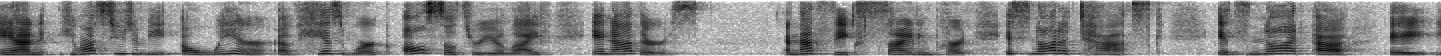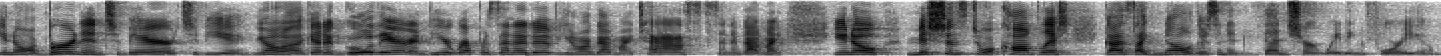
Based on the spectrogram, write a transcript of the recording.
And He wants you to be aware of His work also through your life in others. And that's the exciting part. It's not a task. It's not a a you know a burden to bear to be a, you know I got to go there and be a representative. You know I've got my tasks and I've got my you know missions to accomplish. God's like, no, there's an adventure waiting for you.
